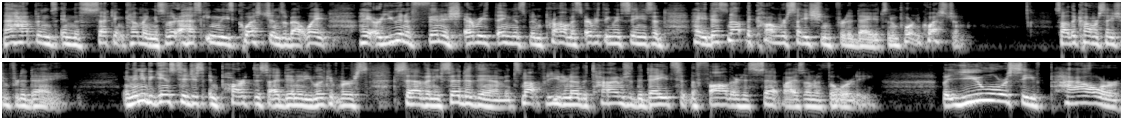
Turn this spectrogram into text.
That happens in the second coming. And so they're asking these questions about, wait, hey, are you going to finish everything that's been promised, everything we've seen? He said, hey, that's not the conversation for today. It's an important question. It's not the conversation for today. And then he begins to just impart this identity. Look at verse 7. He said to them, It's not for you to know the times or the dates that the Father has set by his own authority. But you will receive power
